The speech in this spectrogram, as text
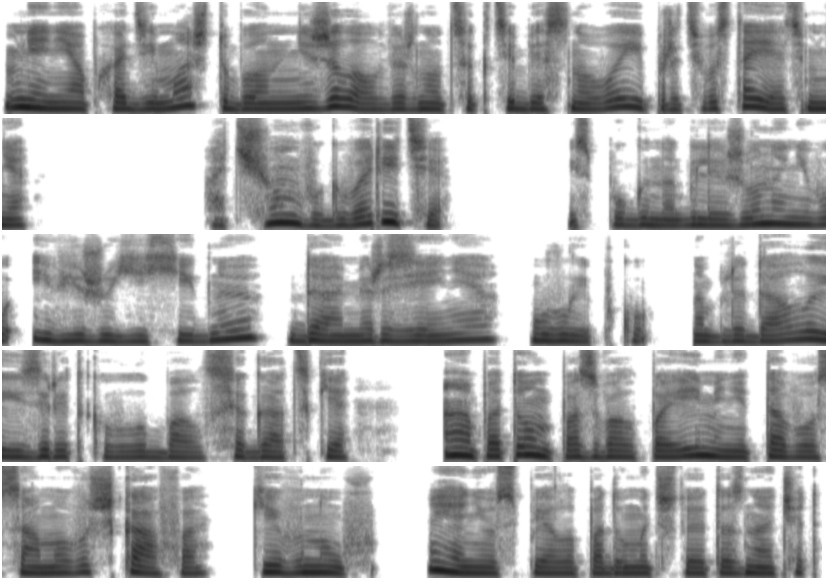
Мне необходимо, чтобы он не желал вернуться к тебе снова и противостоять мне. О чем вы говорите? Испуганно гляжу на него и вижу ехидную, до омерзения, улыбку. Наблюдал и изредка улыбался гадски, а потом позвал по имени того самого шкафа, кивнув. Я не успела подумать, что это значит.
